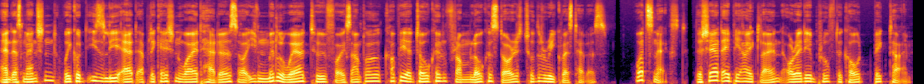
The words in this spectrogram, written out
And as mentioned, we could easily add application-wide headers or even middleware to, for example, copy a token from local storage to the request headers. What's next? The shared API client already improved the code big time.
